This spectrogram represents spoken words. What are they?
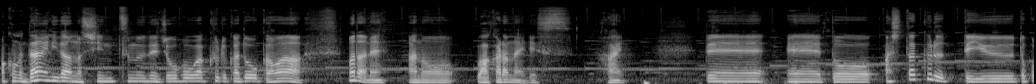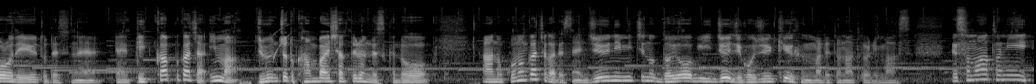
ま、この第2弾の新ツムで情報が来るかどうかはまだねあのわからないです。はい。でえっ、ー、と明日来るっていうところで言うとですね、え、ピックアップガチャ今自分ちょっと完売しちゃってるんですけどあのこのガチャがですね12日の土曜日10時59分までとなっております。でその後に、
